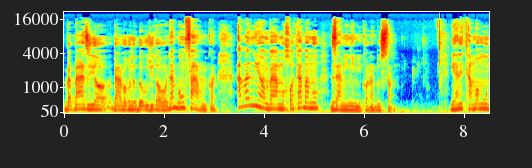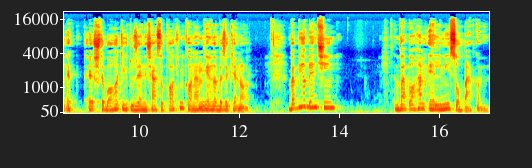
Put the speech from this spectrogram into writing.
و بعضیا در واقع اینو به وجود آوردن با اون فرق می‌کنه. اول میام و مخاطبم رو زمینی می‌کنم دوستان. یعنی تمام اون اشتباهاتی که تو ذهنش هست رو پاک می‌کنم میگم اینا بذار کنار. و بیا بنشین و با هم علمی صحبت کنیم.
